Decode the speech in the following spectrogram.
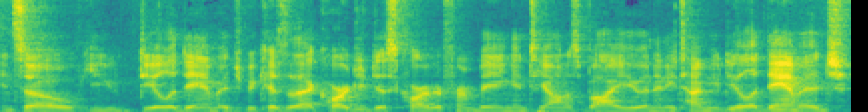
And so you deal a damage because of that card you discarded from being in Tiana's Bayou. And anytime you deal a damage,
